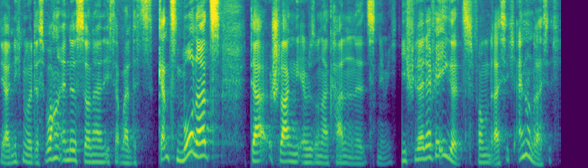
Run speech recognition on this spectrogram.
ja, nicht nur des Wochenendes, sondern ich sag mal des ganzen Monats. Da schlagen die Arizona Cardinals nämlich die Philadelphia Eagles 35-31.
